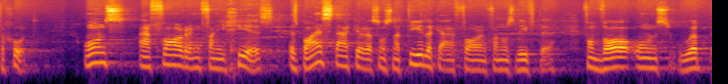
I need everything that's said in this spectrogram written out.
vir God. Ons ervaring van die Gees is baie sterker as ons natuurlike ervaring van ons liefde van waar ons hoop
